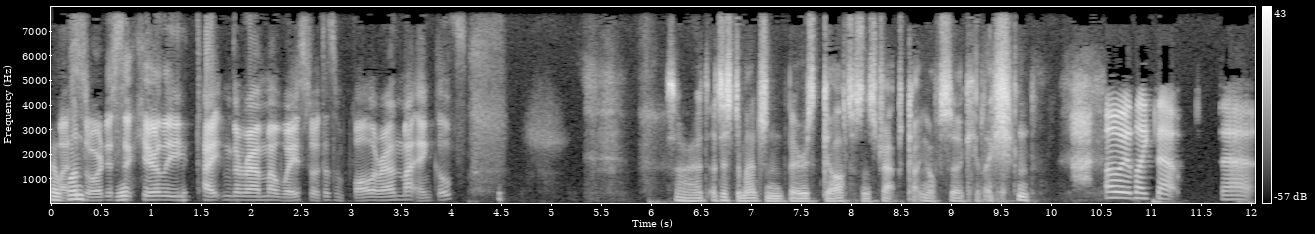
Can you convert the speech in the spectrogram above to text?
No my wonder- sword is securely tightened around my waist so it doesn't fall around my ankles. Sorry, I, I just imagined various garters and straps cutting off circulation. Got, oh, like that. That.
